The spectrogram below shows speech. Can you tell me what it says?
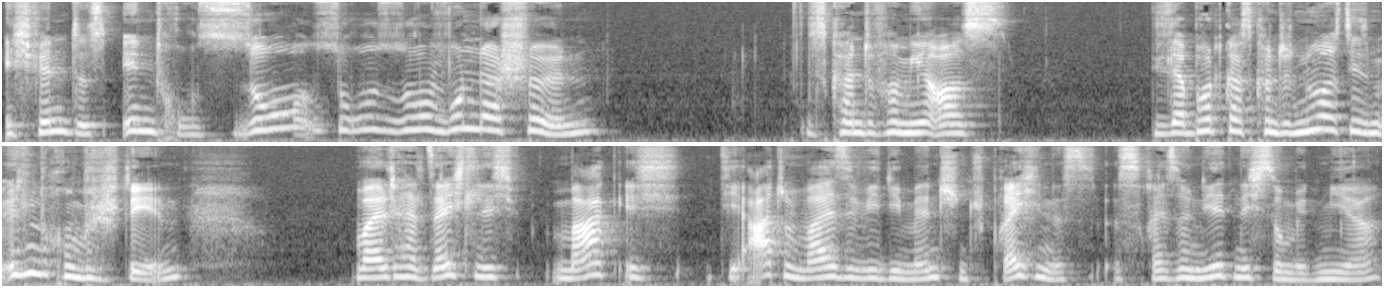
ich finde das Intro so, so, so wunderschön. Es könnte von mir aus, dieser Podcast könnte nur aus diesem Intro bestehen, weil tatsächlich mag ich die Art und Weise, wie die Menschen sprechen. Es, es resoniert nicht so mit mir.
